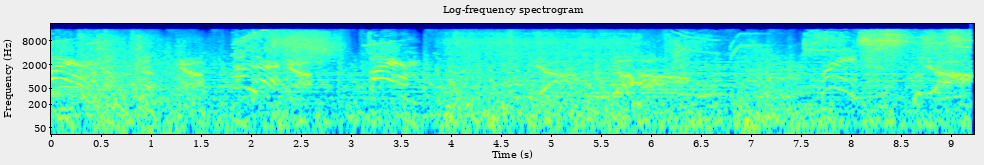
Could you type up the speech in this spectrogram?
Fire! Thunder! Fire! Freeze!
